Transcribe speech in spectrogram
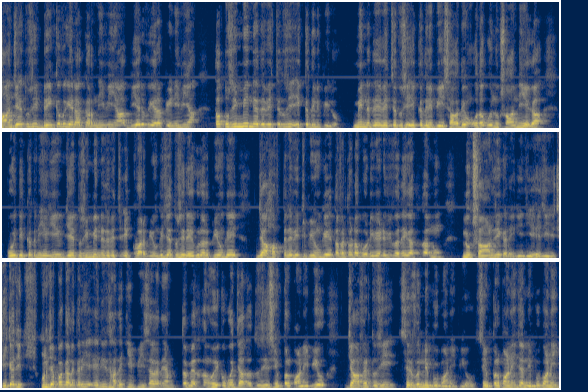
ਹਾਂ, ਜੇ ਤੁਸੀਂ ਡਰਿੰਕ ਵਗੈਰਾ ਕਰਨੀ ਵੀ ਆ ਬੀਅਰ ਵਗੈਰਾ ਪੀਣੀ ਵੀ ਆ, ਤਾਂ ਤੁਸੀਂ ਮਹੀਨੇ ਦੇ ਵਿੱਚ ਤੁਸੀਂ ਇੱਕ ਦਿਨ ਪੀ ਲਓ। ਮਹੀਨੇ ਦੇ ਵਿੱਚ ਤੁਸੀਂ ਇੱਕ ਦਿਨ ਪੀ ਸਕਦੇ ਹੋ, ਉਹਦਾ ਕੋਈ ਨੁਕਸਾਨ ਨਹੀਂ ਹੈਗਾ, ਕੋਈ ਦਿੱਕਤ ਨਹੀਂ ਹੈਗੀ। ਜੇ ਤੁਸੀਂ ਮਹੀਨੇ ਦੇ ਵਿੱਚ ਇੱਕ ਵਾਰ ਪੀਓਗੇ, ਜੇ ਤੁਸੀਂ ਰੈਗੂਲਰ ਪੀਓਗੇ ਜਾਂ ਹਫ਼ਤੇ ਦੇ ਵਿੱਚ ਪੀਓਗੇ ਤਾਂ ਫਿਰ ਤੁਹਾਡਾ ਬੋਡੀ weight ਵੀ ਵਧੇਗਾ ਤੇ ਤੁਹਾਨੂੰ ਨੁਕਸਾਨ ਵੀ ਕਰੇਗੀ ਜੀ ਇਹ ਚੀਜ਼, ਠੀਕ ਹੈ ਜੀ? ਹੁਣ ਜੇ ਆਪਾਂ ਗੱਲ ਕਰੀਏ ਇਹਦੀ ਥਾਂ ਤੇ ਕੀ ਪੀ ਸਕਦੇ ਹਾਂ, ਤਾਂ ਮੈਂ ਤਾਂ ਤੁਹਾਨੂੰ ਉਹੀ ਕਹੂੰਗਾ, ਜਾਂ ਤਾਂ ਤੁਸੀਂ ਸਿੰਪਲ ਪਾਣੀ ਪੀਓ, ਜਾਂ ਫਿਰ ਤੁਸੀਂ ਸਿਰਫ ਨਿੰਬੂ ਪਾਣੀ ਪੀਓ। ਸਿੰਪਲ ਪਾਣੀ ਜਾਂ ਨਿੰਬੂ ਪਾਣੀ,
